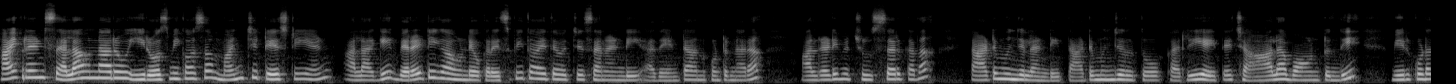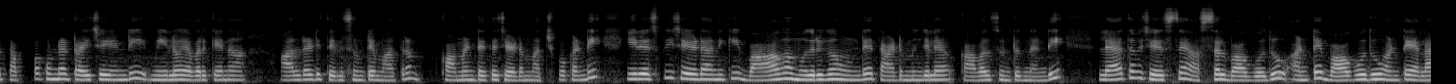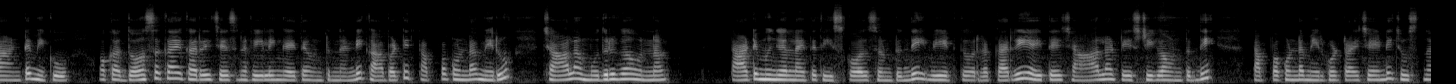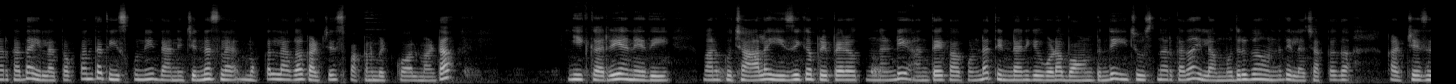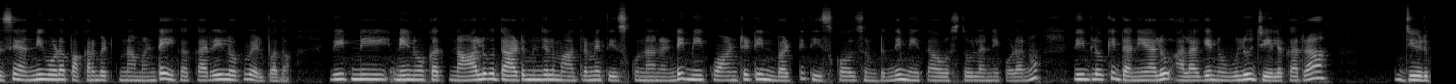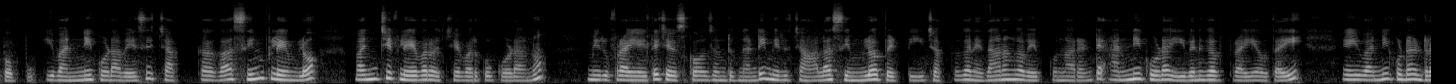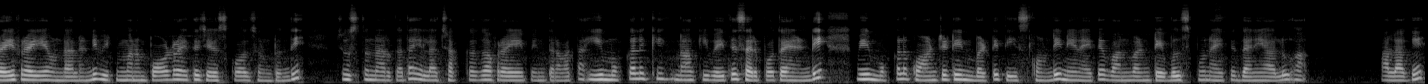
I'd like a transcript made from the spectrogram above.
Hi friends ఎలా ఉన్నారు? ఈరోజు మీకోసం మంచి టేస్టీ అండ్ అలాగే వెరైటీగా ఉండే ఒక రెసిపీతో అయితే వచ్చేసానండి. అదేంటో అనుకుంటున్నారా? ఆల్రెడీ మీరు చూస్తారు కదా తాటి ముంజలండి. తాటి ముంజలతో కర్రీ అయితే చాలా బాగుంటుంది. మీరు కూడా తప్పకుండా ట్రై చేయండి. మీలో ఎవరికైనా ఆల్రెడీ తెలుసుంటే మాత్రం కామెంట్ అయితే చేయడం మర్చిపోకండి. ఈ రెసిపీ చేయడానికి బాగా ముదురుగా ఉండే తాటి ముంజలే కావాల్సి ఉంటుందండి. లేతవి చేస్తే అస్సలు బాగోదు. అంటే బాగోదు అంటే ఎలా అంటే మీకు ఒక దోసకాయ కర్రీ చేసిన ఫీలింగ్ అయితే ఉంటుందండి. కాబట్టి తప్పకుండా మీరు చాలా ముదురుగా ఉన్న తాటి ముంజలను అయితే తీసుకోవాల్సి ఉంటుంది. వీటితో కర్రీ అయితే చాలా టేస్టీగా ఉంటుంది. తప్పకుండా మీరు కూడా ట్రై చేయండి. చూస్తున్నారు కదా ఇలా తొక్కంతా తీసుకుని దాన్ని చిన్న స్లా ముక్కల్లాగా కట్ చేసి పక్కన పెట్టుకోవాలన్నమాట. ఈ కర్రీ అనేది మనకు చాలా ఈజీగా ప్రిపేర్ అవుతుందండి. అంతేకాకుండా తినడానికి కూడా బాగుంటుంది. ఈ చూస్తున్నారు కదా ఇలా ముదురుగా ఉన్నది ఇలా చక్కగా కట్ చేసేసి అన్నీ కూడా పక్కన పెట్టుకున్నామంటే ఇక కర్రీలోకి వెళ్ళిపోదాం. వీటిని నేను ఒక నాలుగు తాటి ముంజలు మాత్రమే తీసుకున్నానండి. మీ క్వాంటిటీని బట్టి తీసుకోవాల్సి ఉంటుంది మిగతా వస్తువులన్నీ కూడాను. దీంట్లోకి ధనియాలు అలాగే నువ్వులు జీలకర్ర జీడిపప్పు ఇవన్నీ కూడా వేసి చక్కగా సిమ్ ఫ్లేమ్లో మంచి ఫ్లేవర్ వచ్చే వరకు కూడాను మీరు ఫ్రై అయితే చేసుకోవాల్సి ఉంటుందండి. మీరు చాలా సిమ్లో పెట్టి చక్కగా నిదానంగా వేపుకున్నారంటే అన్నీ కూడా ఈవెన్గా ఫ్రై అవుతాయి. ఇవన్నీ కూడా డ్రై ఫ్రై అయి ఉండాలండి. వీటిని మనం పౌడర్ అయితే చేసుకోవాల్సి ఉంటుంది. చూస్తున్నారు కదా ఇలా చక్కగా ఫ్రై అయిపోయిన తర్వాత ఈ ముక్కలకి నాకు ఇవైతే సరిపోతాయండి. మీ ముక్కల క్వాంటిటీని బట్టి తీసుకోండి. నేనైతే వన్ వన్ టేబుల్ స్పూన్ అయితే ధనియాలు అలాగే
